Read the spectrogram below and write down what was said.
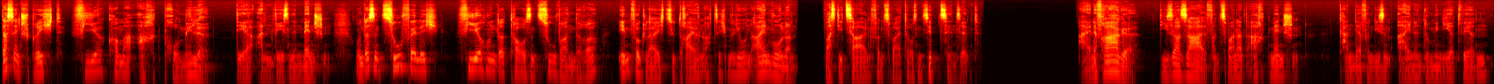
Das entspricht 4,8 Promille der anwesenden Menschen. Und das sind zufällig 400.000 Zuwanderer im Vergleich zu 83 Millionen Einwohnern, was die Zahlen von 2017 sind. Eine Frage. Dieser Saal von 208 Menschen, kann der von diesem einen dominiert werden?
